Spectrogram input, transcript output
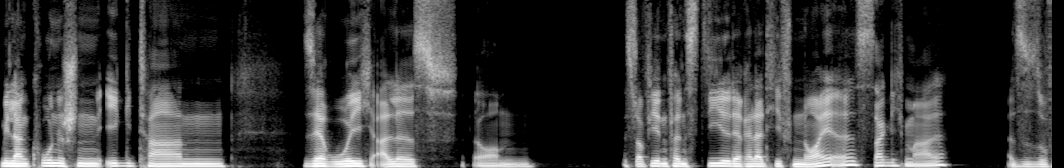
melancholischen E-Gitarren, sehr ruhig alles. Ähm, ist auf jeden Fall ein Stil, der relativ neu ist, sag ich mal. Also so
